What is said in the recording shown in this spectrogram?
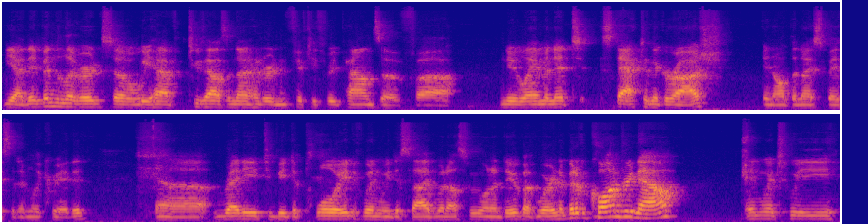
yeah they've been delivered. So we have two thousand nine hundred and fifty three pounds of uh, new laminate stacked in the garage in all the nice space that Emily created, uh, ready to be deployed when we decide what else we want to do. But we're in a bit of a quandary now, in which we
